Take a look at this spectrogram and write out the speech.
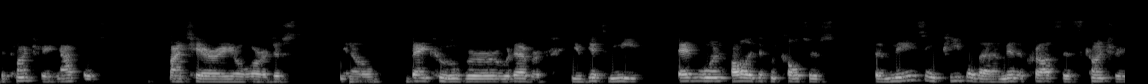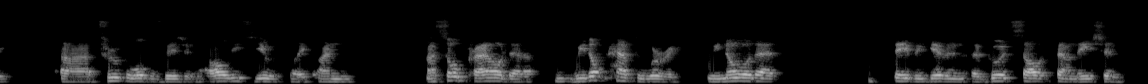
the country, not just Ontario or just, you know, Vancouver whatever. You get to meet everyone, all the different cultures, the amazing people that I met across this country uh, through Global Vision, all these youth. Like I'm, I'm so proud that we don't have to worry. We know that they've been given a good, solid foundation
